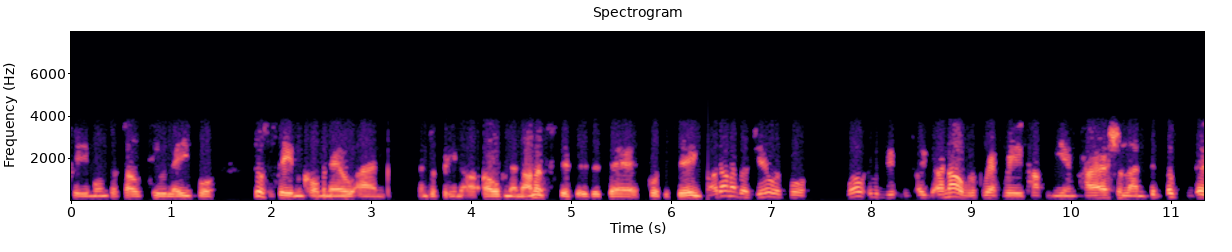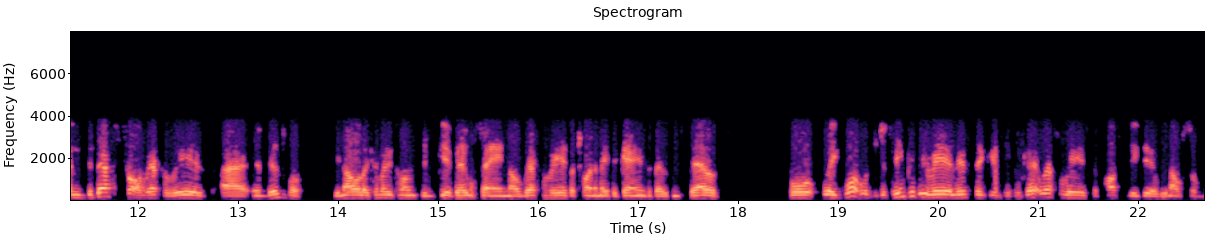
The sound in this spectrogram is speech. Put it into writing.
three months or so too late, but just to see them coming out and, and just being open and honest, it's, it's, it's, uh, good to see. I don't know about you, but well, I know look, referees have to be impartial, and the, and the best sort of referees are invisible. You know, like how many times you give out saying, "No, referees are trying to make the games about themselves." But like, what would you think would be realistic if you could get referees to possibly do, you know, some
